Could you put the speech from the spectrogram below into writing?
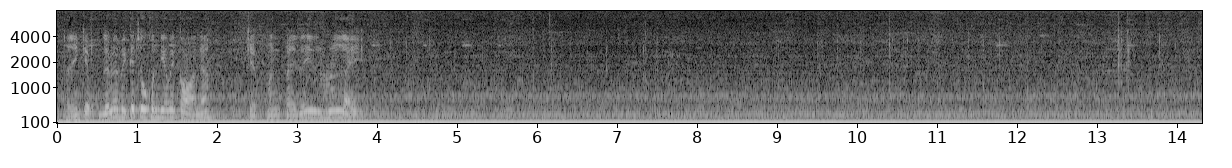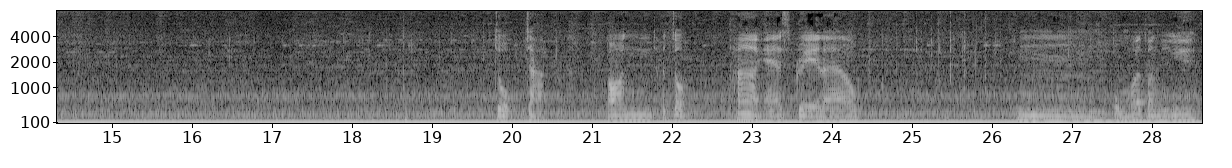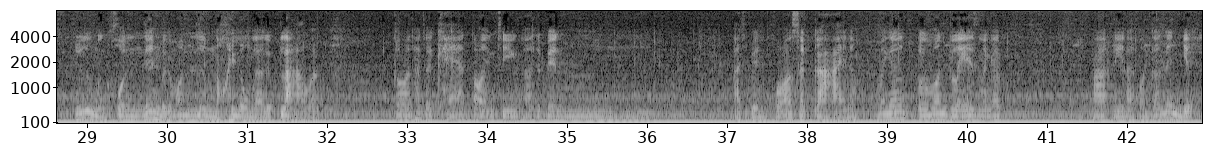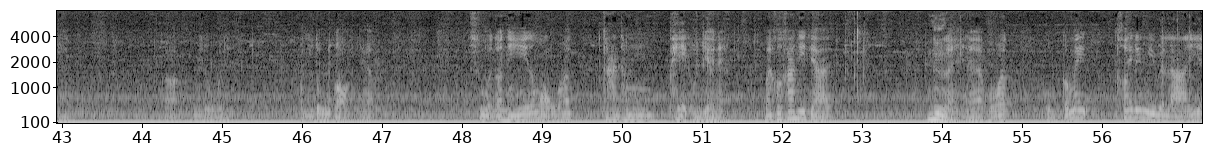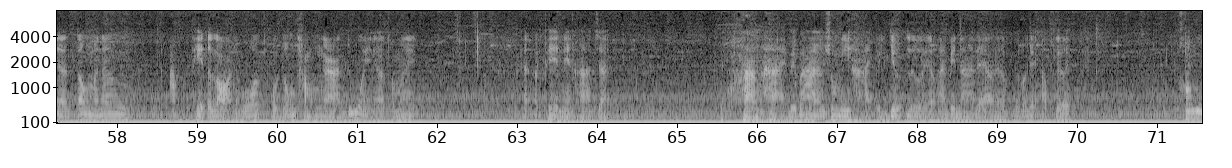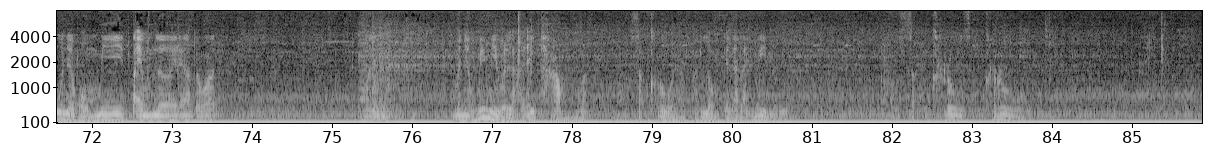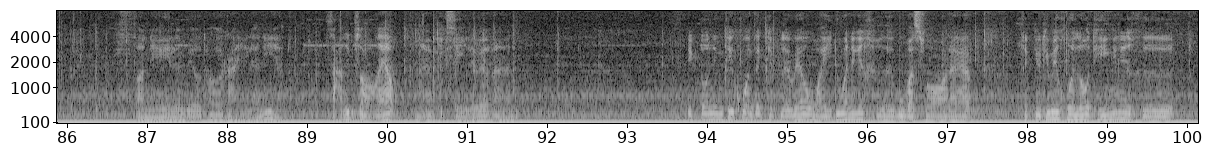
ตอนนี้เก็บเลเวลเบกจูคนเดียวไปก่อนนะ เก็บมันไปเรื่อยๆ จบจากตอนถ้าจบภาคแอสเกรแล้ว อืม ผมว่าตอนนี้รู้สึกเหมือนคนเล่นโปเก มอนเริ่มน้อยลงแล้วหรือเปล่าครับ ก็ถ้าจะแคสต่อจริงๆ อาจจะเป็น อาจจะเป็นฟอสกายเนาะไม่ก็โปเกมอนเกรสนะครับ ภาคนี้หลายคนก็เล่นเยอะนะครับ ก็ไม่รู้ดิต้องดูก่อนนะครับ ส่วนตอนนี้ต้องบอกว่าการทำเพจคนเดียวเนี่ย มันค่อนข้างที่จะเหนื่อยนะครับเพราะว่าผมก็ไม่ค่อยได้มีเวลาที่จะต้องมานั่ง อัปเพจตลอดนะเพราะว่าผมต้องทำงานด้วยนะครับทำให้การอัปเพจเนี่ยอาจจะห่างหายไปบ้างช่วงนี้หายไปเยอะเลยนะหายไปนานแล้วนะครับไม่ค่อยได้อัพเลย ข้อมูลเนี่ยผมมีเต็มเลยนะครับ แต่ว่า มันมันยังไม่มีเวลาได้ทำครับสักครู่นะครับพัดลมเป็นอะไรไม่รู้สักครู่สักครู่ ตอนนี้เลเว เท่าไหร่แล้วเนี่ย32แล้วนะครับอีก4เลเวลเท่านั้น อีกตัวหนึ่งที่ควรจะเก็บเลเวลไว้ด้วยนั่นก็คือบูบัสฟอร์นะครับ สกิลที่ไม่ควรโลทิ้งนั่นก็คือ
